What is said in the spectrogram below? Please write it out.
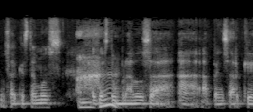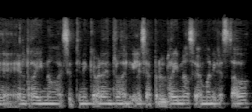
O sea, que estamos acostumbrados a, a, pensar que el reino se tiene que ver dentro de la iglesia, pero el reino se ve manifestado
